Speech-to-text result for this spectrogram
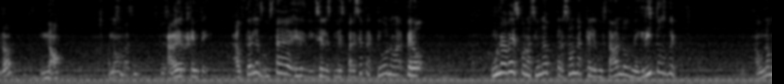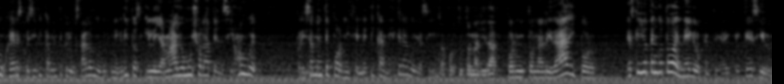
¿No? No. No. sí. A ver, gente, ¿a ustedes les gusta, eh, se les, les parece atractivo Don Omar? Pero una vez conocí a una persona que le gustaban los negritos, güey. A una mujer específicamente que le gustaban los neg- negritos y le llamaba yo mucho la atención, güey. Precisamente por mi genética negra, güey, así. O sea, por tu tonalidad. por mi tonalidad y por... Es que yo tengo todo de negro, gente, hay, hay que decirlo.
